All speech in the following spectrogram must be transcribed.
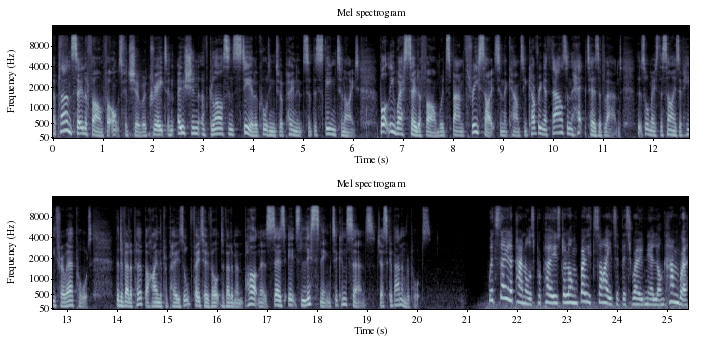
A planned solar farm for Oxfordshire would create an ocean of glass and steel, according to opponents of the scheme tonight. Botley West Solar Farm would span three sites in the county, covering a thousand hectares of land that's almost the size of Heathrow Airport. The developer behind the proposal, Photovolt Development Partners, says it's listening to concerns. Jessica Bannon reports. With solar panels proposed along both sides of this road near Long Hanborough,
